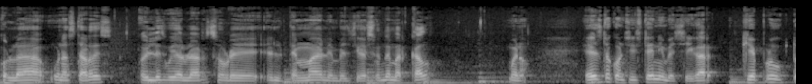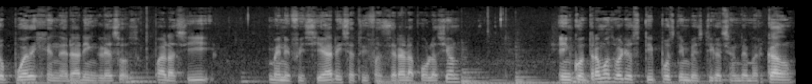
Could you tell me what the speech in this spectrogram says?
Hola, buenas tardes. Hoy les voy a hablar sobre el tema de la investigación de mercado. Bueno, esto consiste en investigar qué producto puede generar ingresos para así beneficiar y satisfacer a la población. Encontramos varios tipos de investigación de mercado.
